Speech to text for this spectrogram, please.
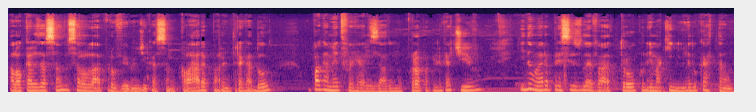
A localização do celular proveu uma indicação clara para o entregador, o pagamento foi realizado no próprio aplicativo e não era preciso levar troco nem maquininha do cartão.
